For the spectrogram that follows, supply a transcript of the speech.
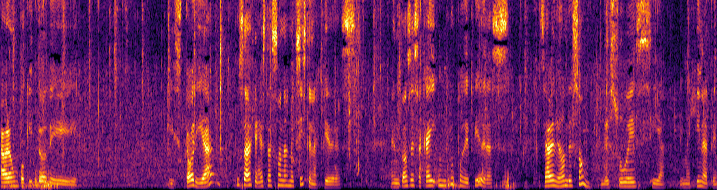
Ahora un poquito de historia. Tú sabes que en estas zonas no existen las piedras. Entonces acá hay un grupo de piedras. ¿Sabes de dónde son? De Suecia. Imagínate.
